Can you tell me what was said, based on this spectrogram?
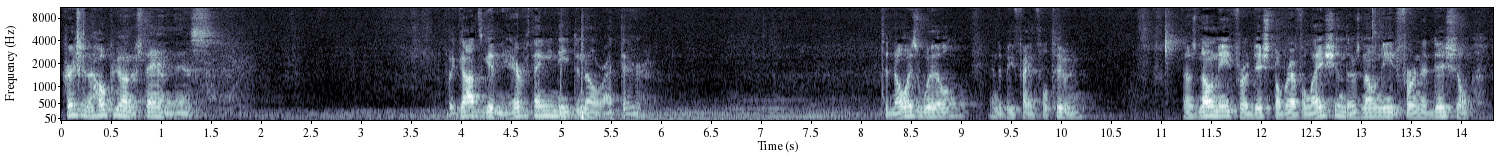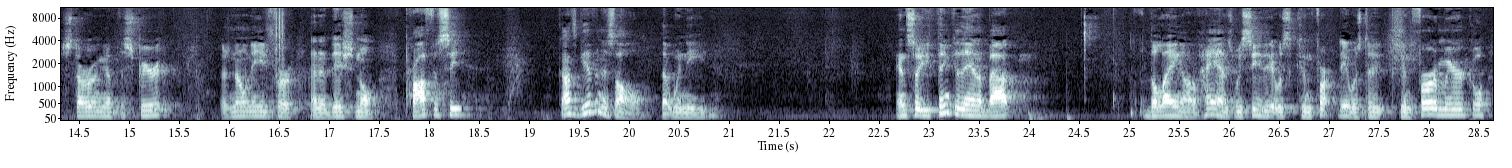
Christian, I hope you understand this. But God's given you everything you need to know right there to know His will and to be faithful to Him. There's no need for additional revelation. There's no need for an additional stirring of the Spirit. There's no need for an additional prophecy. God's given us all that we need. And so you think then about the laying on of hands. We see that it was, confer- it was to confer a miracle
